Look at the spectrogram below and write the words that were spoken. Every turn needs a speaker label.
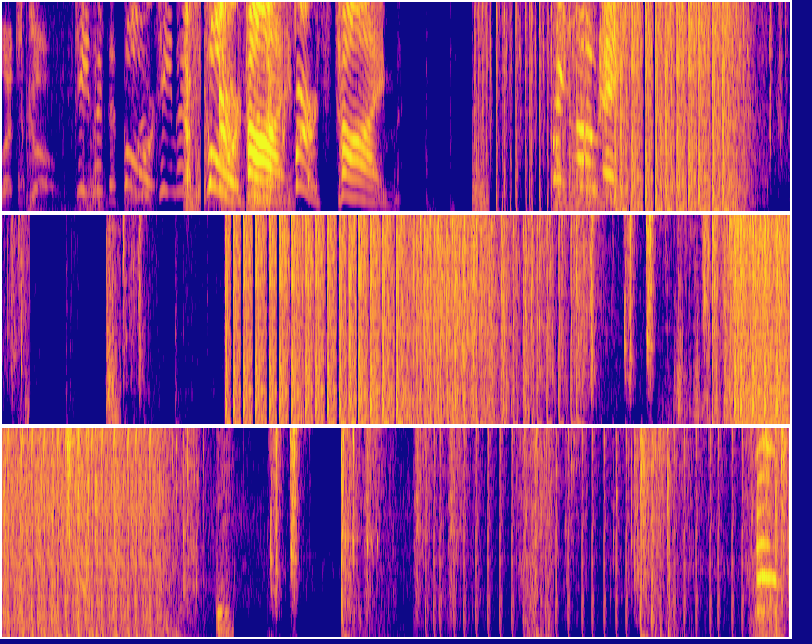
Speaker 1: Let's go.
Speaker 2: Team has scored. Team has scored for the first time. Reloading. Round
